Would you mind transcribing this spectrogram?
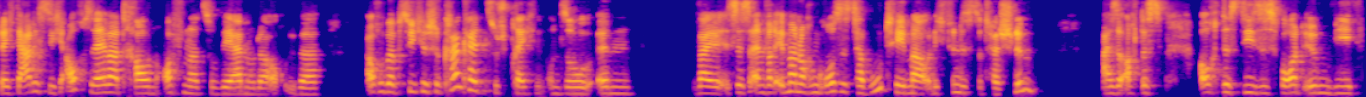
vielleicht dadurch sich auch selber trauen, offener zu werden oder auch über auch über psychische Krankheiten zu sprechen und so, ähm, weil es ist einfach immer noch ein großes Tabuthema und ich finde es total schlimm. Also auch das, auch dass dieses Wort irgendwie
